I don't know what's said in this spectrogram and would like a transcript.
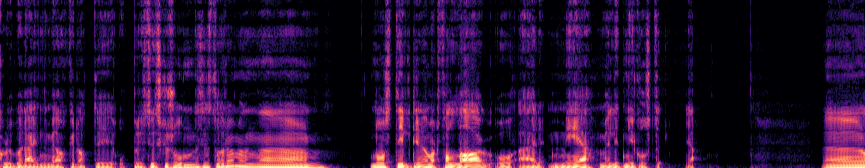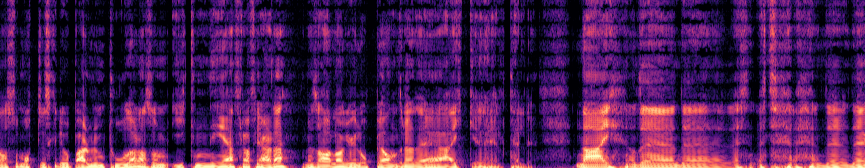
klubb å regne med akkurat i opprykksdiskusjonen de siste åra, men nå stilte de i hvert fall lag og er med med litt nye koster. Ja. Eh, og så måtte vi skrive opp Elverum 2 der, da, som gikk ned fra fjerde, mens A-laget vil opp i andre. Det er ikke helt heldig. Nei, og det, det, det, det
